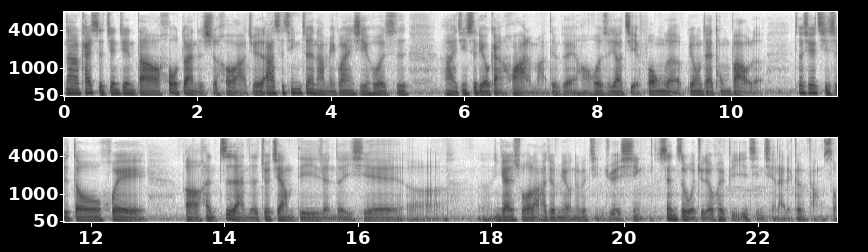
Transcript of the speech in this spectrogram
那开始渐渐到后段的时候啊，觉得啊是轻症啊没关系，或者是啊已经是流感化了嘛，对不对？哈，或者是要解封了，不用再通报了，这些其实都会呃很自然的就降低人的一些呃呃应该说了，他就没有那个警觉性，甚至我觉得会比疫情前来的更放松。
